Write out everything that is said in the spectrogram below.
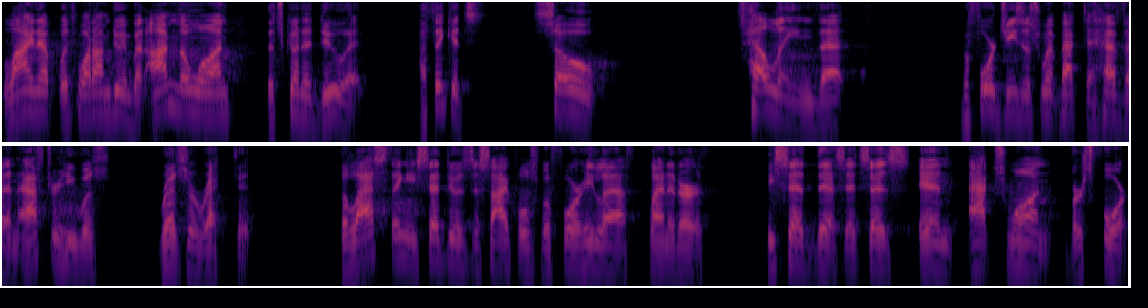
line up with what I'm doing, but I'm the one that's going to do it. I think it's so telling that before Jesus went back to heaven, after he was resurrected, the last thing he said to his disciples before he left planet Earth, he said this. It says in Acts 1, verse 4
